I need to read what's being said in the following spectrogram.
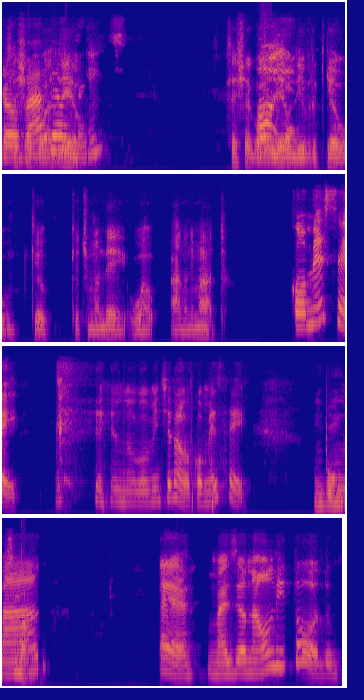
Você chegou a ler? provavelmente. Chegou a ler o Olha, livro que eu que eu, que eu te mandei, o Anonimato? comecei. Não vou mentir, não, eu comecei. Um bom sinal. Mas, é, mas eu não li todo.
